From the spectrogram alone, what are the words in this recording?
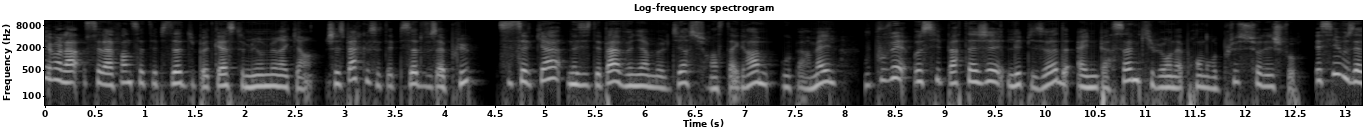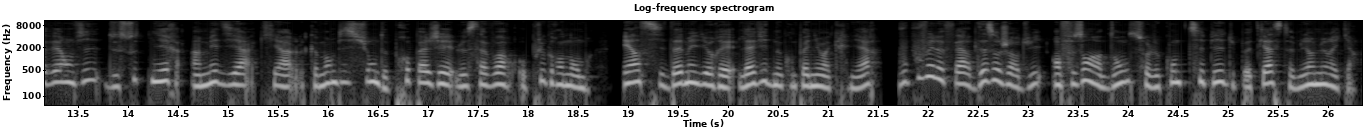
et voilà, c'est la fin de cet épisode du podcast Murmuréquin. J'espère que cet épisode vous a plu. Si c'est le cas, n'hésitez pas à venir me le dire sur Instagram ou par mail. Vous pouvez aussi partager l'épisode à une personne qui veut en apprendre plus sur les chevaux. Et si vous avez envie de soutenir un média qui a comme ambition de propager le savoir au plus grand nombre et ainsi d'améliorer la vie de nos compagnons à crinière, vous pouvez le faire dès aujourd'hui en faisant un don sur le compte Tipeee du podcast Murmurica.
